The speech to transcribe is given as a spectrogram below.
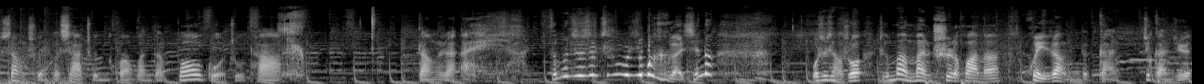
上唇和下唇缓缓的包裹住它。当然，哎呀，怎么这这这么这么恶心呢？我是想说，这个慢慢吃的话呢，会让你的感就感觉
